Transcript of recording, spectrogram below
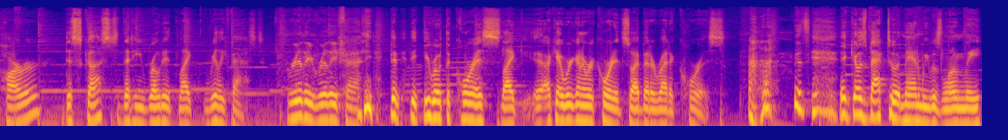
horror, disgust, that he wrote it like really fast. Really, really fast. He wrote the chorus like, okay, we're going to record it, so I better write a chorus. It's, it goes back to a man we was lonely,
